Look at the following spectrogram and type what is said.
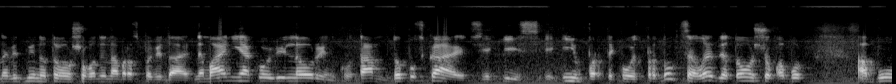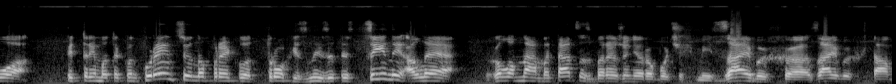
на відміну того, що вони нам розповідають, немає ніякого вільного ринку. Там допускають якийсь імпорт якоїсь продукції, але для того, щоб або або підтримати конкуренцію, наприклад, трохи знизити ціни, але головна мета це збереження робочих місць. Зайвих е, зайвих там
